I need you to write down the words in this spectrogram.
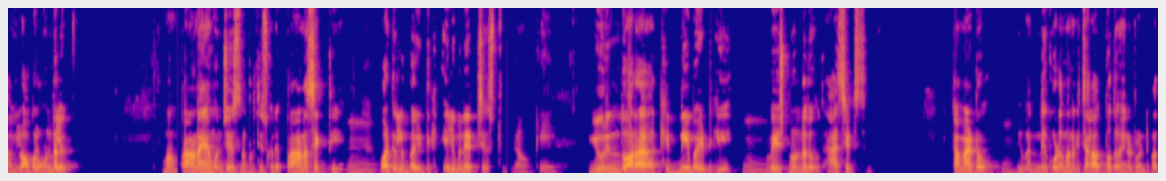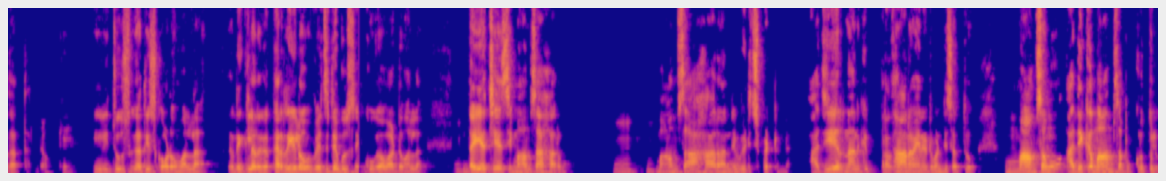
అవి లోపల ఉండలేవు. మనం ప్రాణాయామం చేసినప్పుడు తీసుకునే ప్రాణశక్తి వాటిని బయటికి ఎలిమినేట్ చేస్తుంది. ఓకే. యూరిన్ ద్వారా కిడ్నీ బయటికి వేస్ట్ ఉండదు యాసిడ్స్ టమాటో ఇవన్నీ కూడా మనకి చాలా అద్భుతమైనటువంటి పదార్థాలు. ఓకే. ఇవి జ్యూస్గా తీసుకోవడం వల్ల రెగ్యులర్గా కర్రీలో వెజిటేబుల్స్ ఎక్కువగా వాడడం వల్ల దయచేసి మాంసాహారం మాంసాహారాన్ని విడిచిపెట్టండి. అజీర్ణానికి ప్రధానమైనటువంటి శత్రు. మాంసము అధిక మాంసపు కృతులు.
